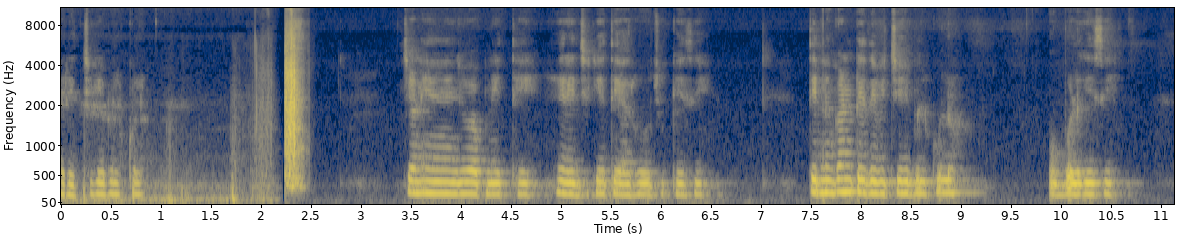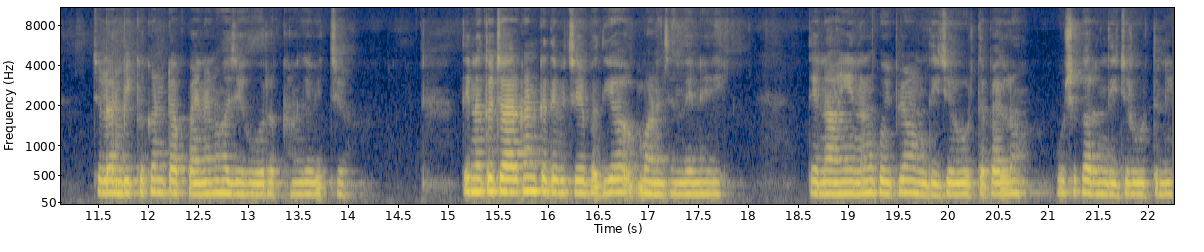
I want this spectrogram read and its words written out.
ਰਿੱਝ ਗਏ ਬਿਲਕੁਲ। ਚਣੇ ਜੋ ਆਪਣੇ ਇੱਥੇ ਰਿੱਝ ਕੇ ਤਿਆਰ ਹੋ ਚੁੱਕੇ ਸੀ। 3 ਘੰਟੇ ਦੇ ਵਿੱਚ ਇਹ ਬਿਲਕੁਲ ਉਬਲ ਗਏ ਸੀ। ਚਲੋ ਐਂ ਵੀ ਇੱਕ ਘੰਟਾ ਆਪਾਂ ਇਹਨਾਂ ਨੂੰ ਹਜੇ ਹੋਰ ਰੱਖਾਂਗੇ ਵਿੱਚ। ਤਿੰਨ ਤੋਂ 4 ਘੰਟੇ ਦੇ ਵਿੱਚ ਇਹ ਵਧੀਆ ਬਣ ਜਾਂਦੇ ਨੇ ਜੀ। ਤੇ ਨਾ ਹੀ ਇਹਨਾਂ ਨੂੰ ਕੋਈ ਭਿਉਣ ਦੀ ਜ਼ਰੂਰਤ, ਪਹਿਲਾਂ ਕੁਛ ਕਰਨ ਦੀ ਜ਼ਰੂਰਤ ਨਹੀਂ।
